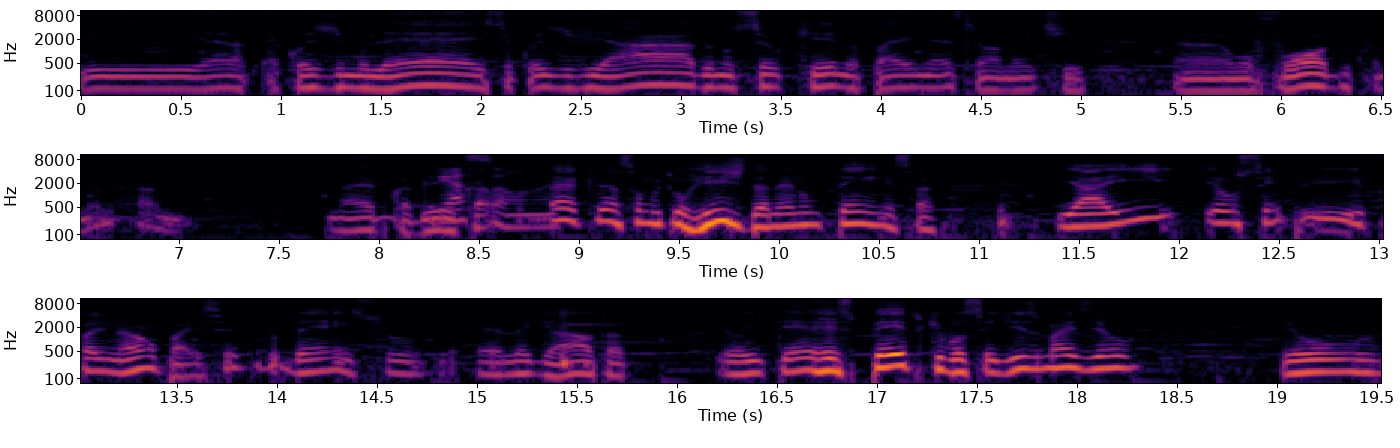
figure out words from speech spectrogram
e era, é coisa de mulher, isso é coisa de viado, não sei o que. Meu pai né, extremamente ah, homofóbico, né, na, na época dele. Criação, né? É, criação muito rígida, né? Não tem essa. E aí eu sempre falei, não, pai, isso é tudo bem, isso é legal, tá? Eu entendo, respeito o que você diz, mas eu. Eu.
